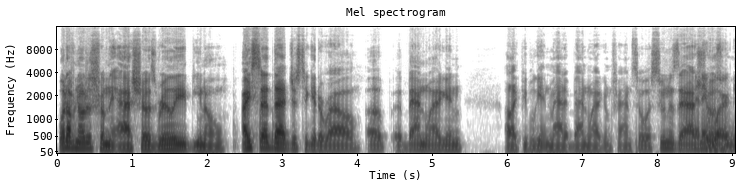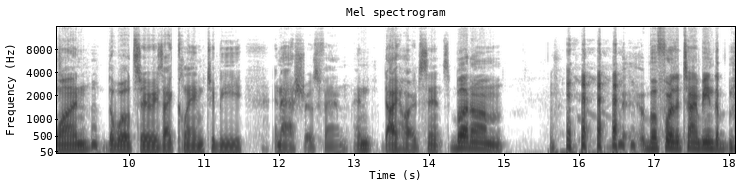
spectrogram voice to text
what I've noticed from the Astros, really, you know, I said that just to get a row up a bandwagon. I like people getting mad at bandwagon fans. So as soon as the Astros won the World Series, I claimed to be an Astros fan and die hard since. But um, but for the time being, the the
